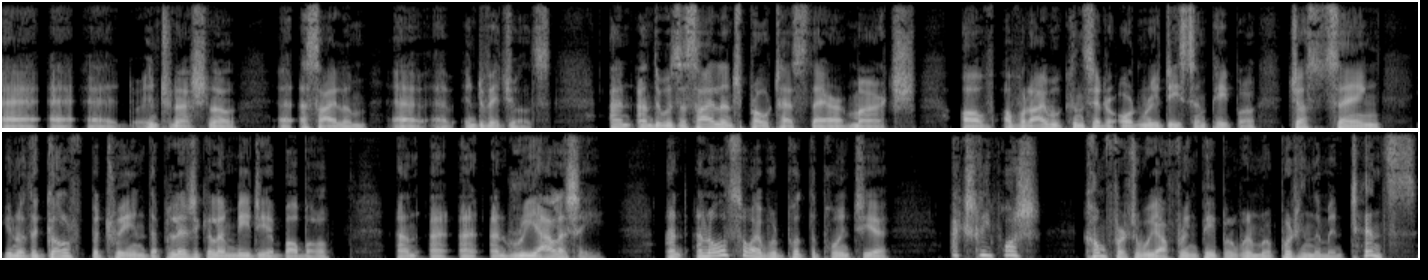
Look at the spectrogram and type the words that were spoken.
uh, uh, uh, international asylum individuals. And, and there was a silent protest there, March, of, of what I would consider ordinary decent people, just saying, you know, the gulf between the political and media bubble and, and, and reality. And, and also, I would put the point to you actually, what comfort are we offering people when we're putting them in tents?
